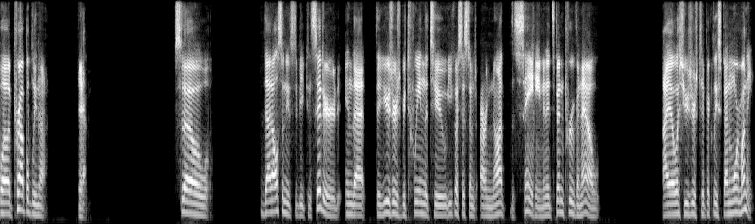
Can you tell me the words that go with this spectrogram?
But probably not. Yeah. So that also needs to be considered in that the users between the two ecosystems are not the same. And it's been proven out. iOS users typically spend more money.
